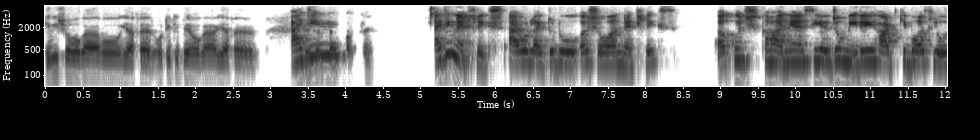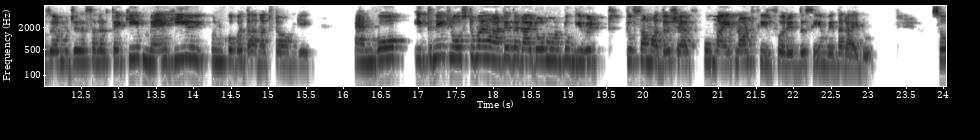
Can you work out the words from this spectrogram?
टीवी शो होगा वो या फिर ओटीटी पे होगा या फिर I think I think Netflix I would like to do a show on Netflix कुछ कहानियाँ ऐसी है जो मेरे हार्ट की बहुत क्लोज है और मुझे ऐसा लगता है कि मैं ही उनको बताना चाहूँगी। एंड वो इतने क्लोज टू माई हार्ट है that I don't want to give it to some other chef who might not feel for it the same way that I do so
